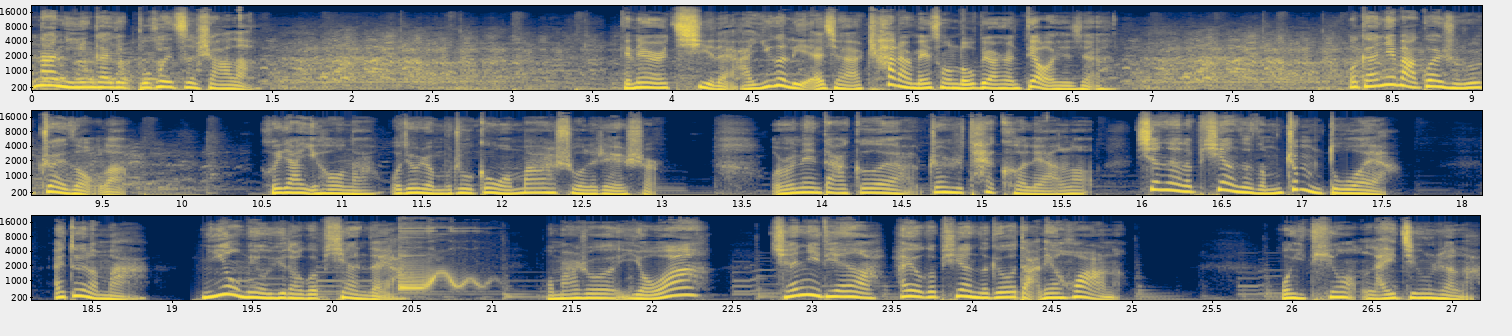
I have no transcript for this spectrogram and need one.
那你应该就不会自杀了。”给那人气的呀，一个趔趄，差点没从楼边上掉下去。我赶紧把怪叔叔拽走了。回家以后呢，我就忍不住跟我妈说了这事儿。我说：“那大哥呀，真是太可怜了，现在的骗子怎么这么多呀？”哎，对了，妈，你有没有遇到过骗子呀？我妈说有啊，前几天啊还有个骗子给我打电话呢。我一听来精神了，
